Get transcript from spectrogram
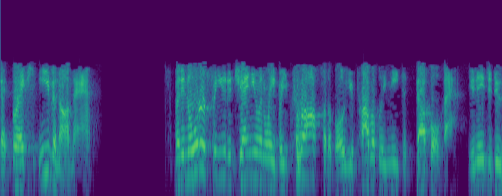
that breaks even on that. But in order for you to genuinely be profitable, you probably need to double that. You need to do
